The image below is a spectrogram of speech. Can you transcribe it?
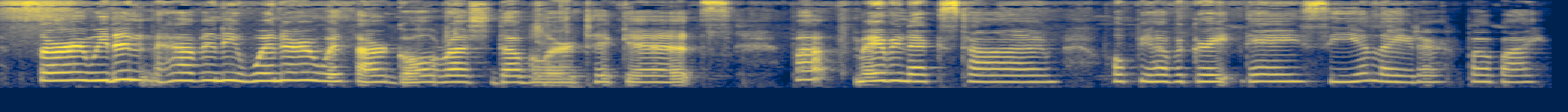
Sorry we didn't have any winner with our Gold Rush Doubler tickets. But maybe next time. Hope you have a great day. See you later. Bye-bye.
